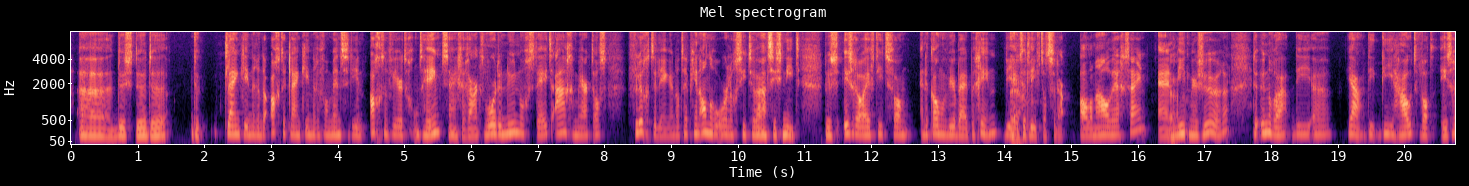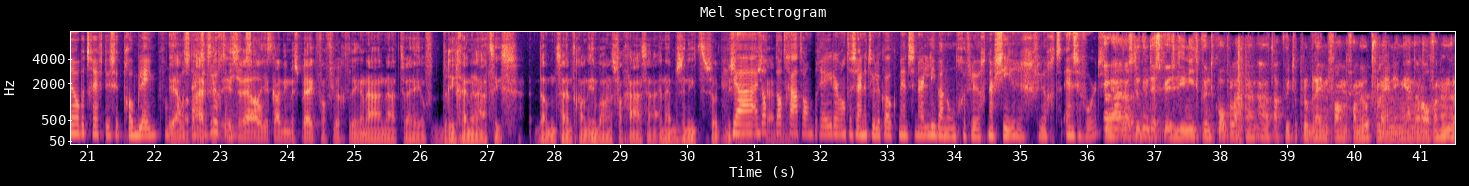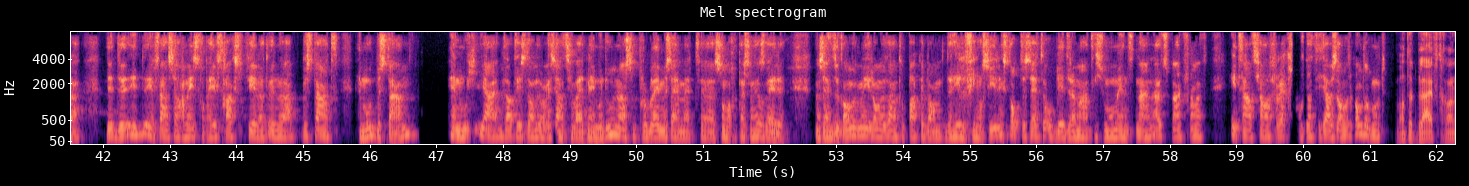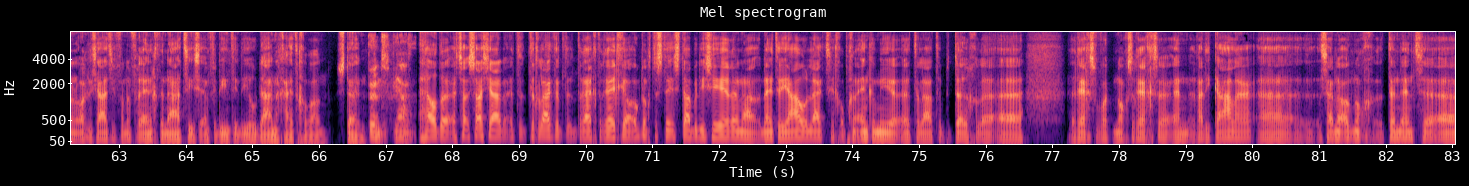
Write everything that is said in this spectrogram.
Uh, dus de, de de kleinkinderen, de achterkleinkinderen van mensen die in 48 ontheemd zijn geraakt, worden nu nog steeds aangemerkt als vluchtelingen. Dat heb je in andere oorlogssituaties niet. Dus Israël heeft iets van, en dan komen we weer bij het begin, die heeft het liefst dat ze daar allemaal weg zijn en niet meer zeuren. De UNRWA, die uh, ja, die, die houdt wat Israël betreft dus het probleem van de ja, Palestijnse vluchtelingen. Israël, je kan niet meer spreken van vluchtelingen na, na twee of drie generaties. Dan zijn het gewoon inwoners van Gaza en hebben ze niet een soort Ja, en dat, dat gaat dan breder, want er zijn natuurlijk ook mensen naar Libanon gevlucht, naar Syrië gevlucht enzovoort. Nou ja, dat is natuurlijk een discussie die je niet kunt koppelen aan, aan het acute probleem van, van hulpverlening en de rol van UNRWA. De, de, de internationale gemeenschap heeft geaccepteerd dat UNRWA bestaat en moet bestaan. En moet je, ja, dat is dan de organisatie waar je het mee moet doen. En als er problemen zijn met uh, sommige personeelsleden, dan zijn er natuurlijk andere manieren om het aan te pakken dan de hele financiering stop te zetten op dit dramatische moment na een uitspraak van het internationaal gerechtshof dat hij juist de andere kant op moet. Want het blijft gewoon een organisatie van de Verenigde Naties en verdient in die hoedanigheid gewoon steun. Punt, ja. Helder. Sascha, tegelijkertijd dreigt de regio ook nog te stabiliseren. Nou, Netanyahu lijkt zich op geen enkele manier uh, te laten beteugelen. Uh, rechts wordt nog eens rechtser en radicaler. Uh, zijn er ook nog tendensen uh,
